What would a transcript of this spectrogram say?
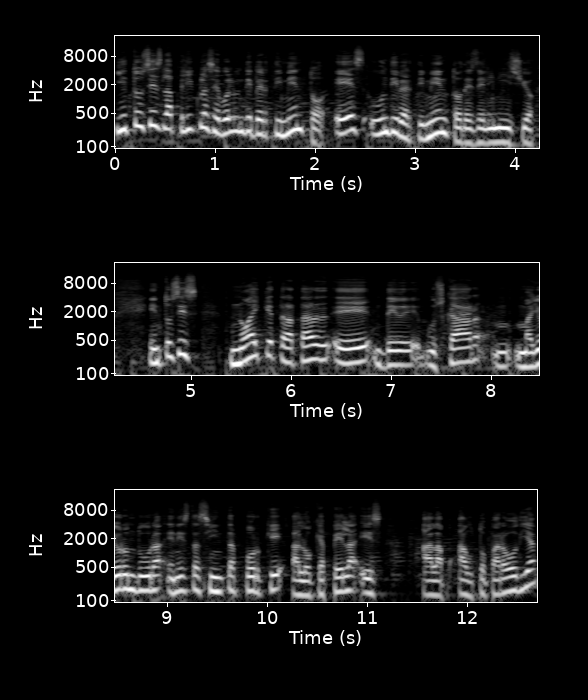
Y entonces la película se vuelve un divertimento, es un divertimento desde el inicio. Entonces no hay que tratar eh, de buscar mayor hondura en esta cinta porque a lo que apela es a la autoparodia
